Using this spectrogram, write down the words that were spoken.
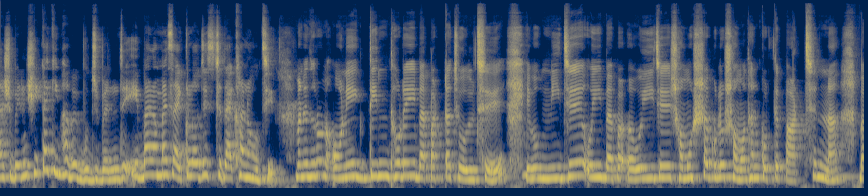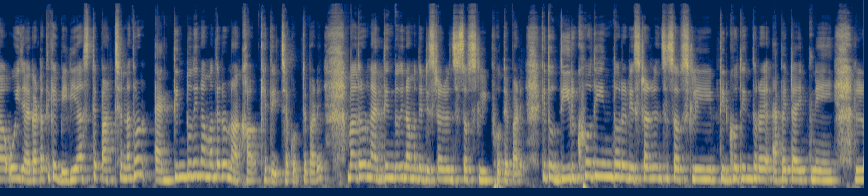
আসবেন, সেটা কীভাবে বুঝবেন? যে এবার আমায় সাইকোলজিস্ট দেখানো উচিত। মানে ধরুন, অনেক দিন ধরেই ব্যাপারটা চলছে এবং নিজে ওই ব্যাপার ওই যে সমস্যাগুলো সমাধান করতে পারছেন না বা ওই জায়গাটা থেকে বেরিয়ে আসতে পারছেন না, ধরুন, একদিন দুদিন আমাদেরও না খেতে ইচ্ছা করতে পারে বা ধরুন, একদিন দুদিন আমাদের ডিস্টারবেন্সেস অফ স্লিপ হতে পারে। কিন্তু দীর্ঘদিন ধরে ডিস্টারবেন্সেস অফ স্লিপ দীর্ঘদিন ধরে অ্যাপেটাইট নেই, ল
